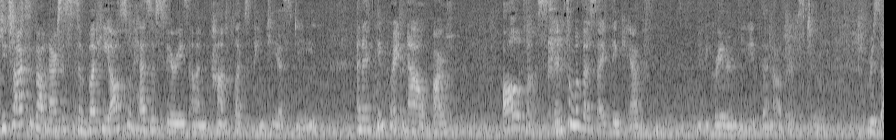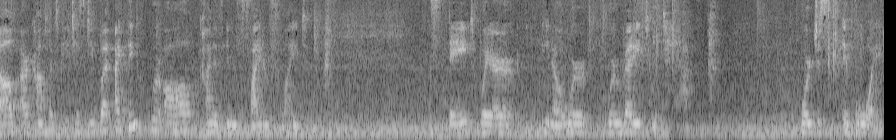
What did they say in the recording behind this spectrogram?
He narcissism. talks about narcissism, but he also has a series on complex PTSD. And I think right now, our all of us, and some of us, I think, have maybe greater need than others to resolve our complex PTSD. But I think we're all kind of in fight or flight state where you know we're we're ready to attack or just avoid.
